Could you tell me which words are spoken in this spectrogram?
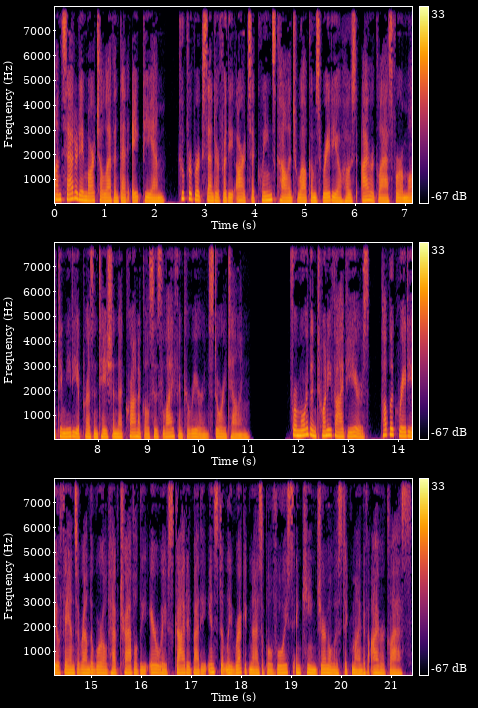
On Saturday, March 11th at 8 p.m., Kupferberg Center for the Arts at Queens College welcomes radio host Ira Glass for a multimedia presentation that chronicles his life and career in storytelling. For more than 25 years, public radio fans around the world have traveled the airwaves guided by the instantly recognizable voice and keen journalistic mind of Ira Glass.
